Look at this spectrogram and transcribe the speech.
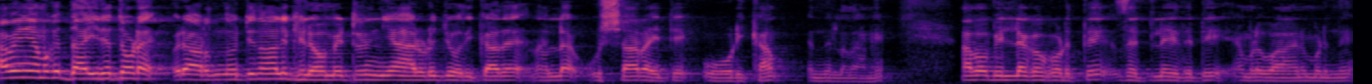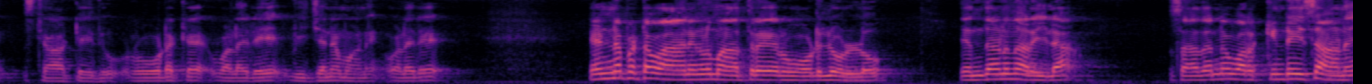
അപ്പോൾ ഇനി നമുക്ക് ധൈര്യത്തോടെ ഒരു അറുന്നൂറ്റി നാല് കിലോമീറ്റർ ഇനി ആരോടും ചോദിക്കാതെ നല്ല ഉഷാറായിട്ട് ഓടിക്കാം എന്നുള്ളതാണ്. അപ്പോൾ ബില്ലൊക്കെ കൊടുത്ത് സെറ്റിൽ ചെയ്തിട്ട് നമ്മൾ വാഹനം ഇവിടുന്ന് സ്റ്റാർട്ട് ചെയ്തു. റോഡൊക്കെ വളരെ വിജനമാണ്. വളരെ എണ്ണപ്പെട്ട വാഹനങ്ങൾ മാത്രമേ റോഡിലുള്ളൂ എന്താണെന്ന് അറിയില്ല. സാധാരണ വർക്കിംഗ് ഡേയ്സ് ആണ്.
